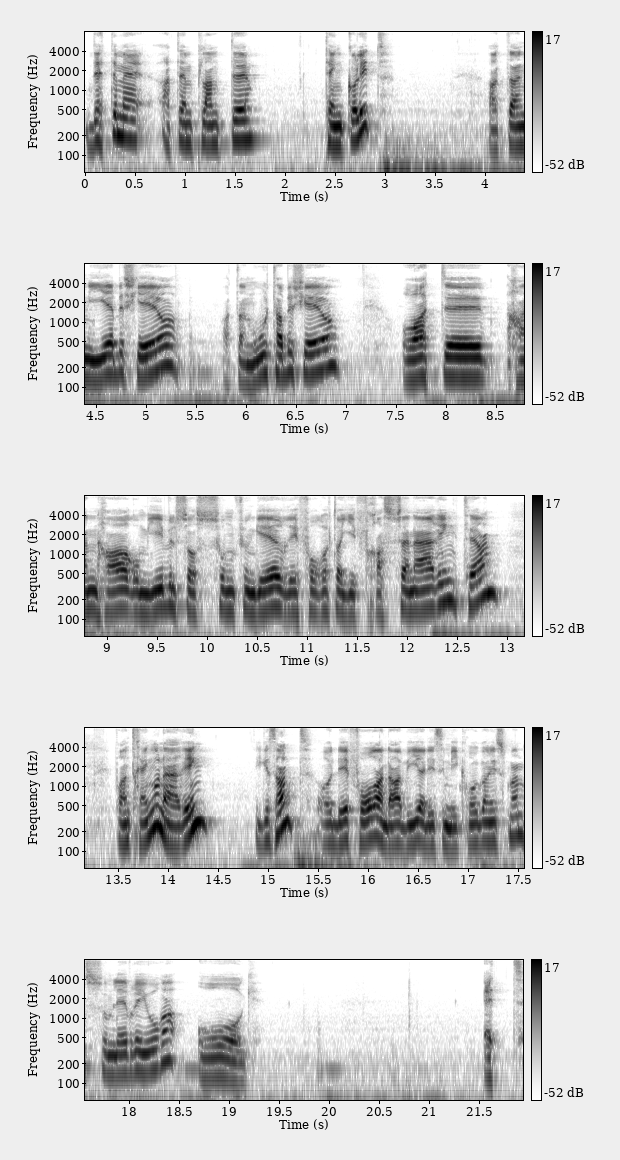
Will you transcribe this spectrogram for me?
dette med at en plante tenker litt, at han gir beskjeder, at han mottar beskjeder, og at uh, han har omgivelser som fungerer i forhold til å gi fra seg næring til han. For han trenger næring. Ikke sant? Og det får han da via disse mikroorganismene som lever i jorda, og et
